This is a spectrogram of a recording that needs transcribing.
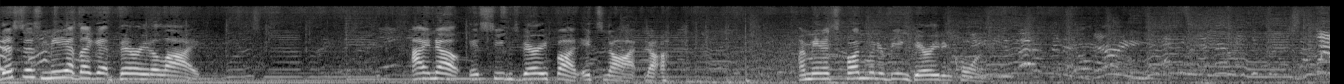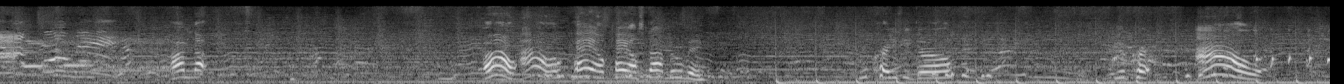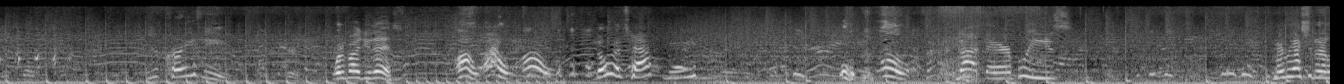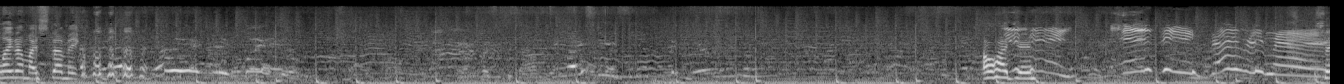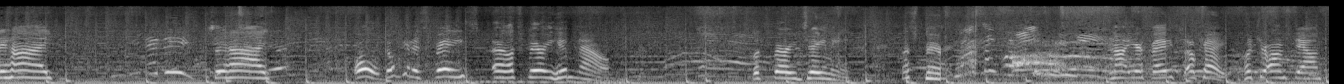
This is me as I get buried alive. I know, it seems very fun. It's not. No. I mean, it's fun when you're being buried in corn. I'm not. Oh, ow, okay, okay, I'll stop moving. You crazy girl. You're cra- Ow! Crazy. What if I do this? Oh, oh, oh! Don't attack me! Oh, oh! Not there, please. Maybe I should have laid on my stomach. Oh, hi, Jane. Izzy, baby man. Say hi. Say hi. Oh, don't get his face. Uh, let's bury him now. Let's bury Jamie. Let's bury. Not your face? Okay. Put your arms down.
